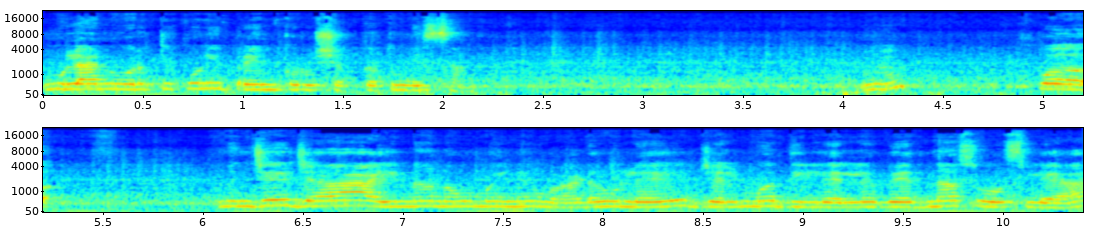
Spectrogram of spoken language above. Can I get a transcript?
मुलांवरती कोणी प्रेम करू शकतं तुम्ही सांगा. प म्हणजे ज्या आईनं नऊ महिने वाढवले जन्म दिलेले वेदना सोसल्या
